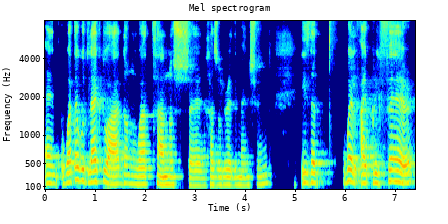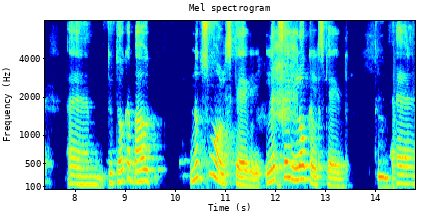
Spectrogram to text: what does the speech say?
And what I would like to add on what Thanos uh, has already mentioned is that, well, I prefer um, to talk about not small scale, let's say local scale. Uh,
